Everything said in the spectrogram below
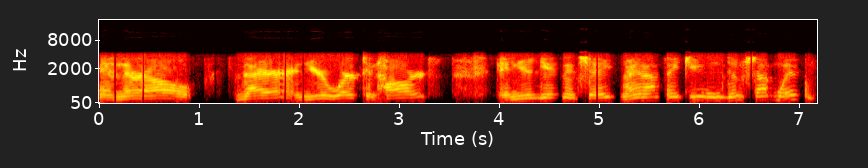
and they're all there and you're working hard and you're getting in shape, man, I think you can do something with them.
